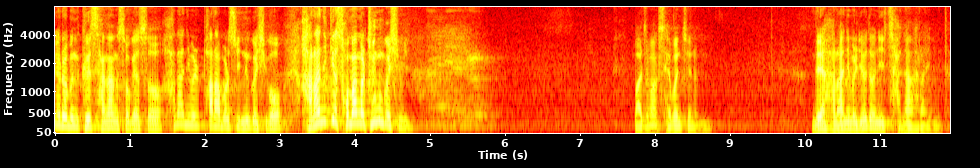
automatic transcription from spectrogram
여러분 그 상황 속에서 하나님을 바라볼 수 있는 것이고 하나님께 소망을 두는 것입니다. 마지막 세 번째는 내 하나님을 여전히 찬양하라입니다.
